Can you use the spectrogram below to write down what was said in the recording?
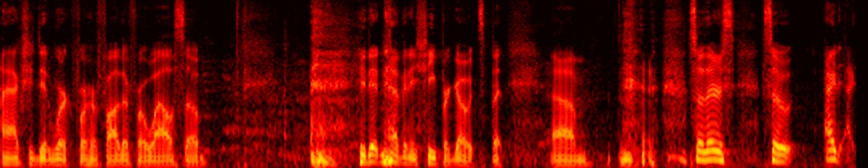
I actually did work for her father for a while. So, he didn't have any sheep or goats, but um, so there's so I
